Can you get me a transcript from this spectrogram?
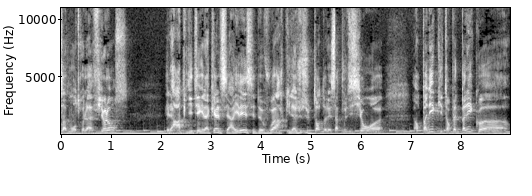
Ça montre la violence et la rapidité avec laquelle c'est arrivé, c'est de voir qu'il a juste eu le temps de donner sa position euh, en panique, il est en pleine panique quoi.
